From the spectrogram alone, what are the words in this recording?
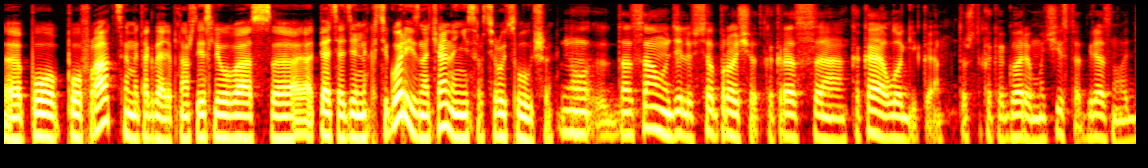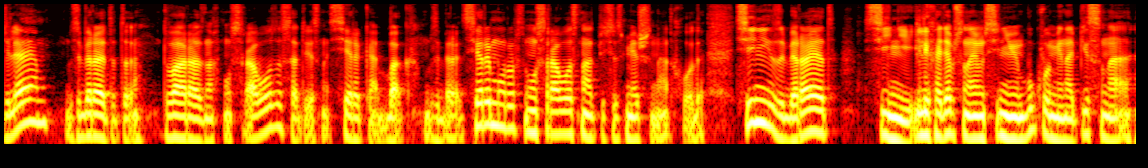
э, по, по фракциям и так далее. Потому что если у вас э, 5 отдельных категорий, изначально они сортируются лучше. Ну, на самом деле все проще. Вот как раз какая логика? То, что, как я говорю, мы чисто от грязного отделяем, забирает это два разных мусоровоза, соответственно, серый бак забирает серый мусоровоз с надписью «смешанные отходы», синий забирает синий, или хотя бы, что на нем синими буквами написано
